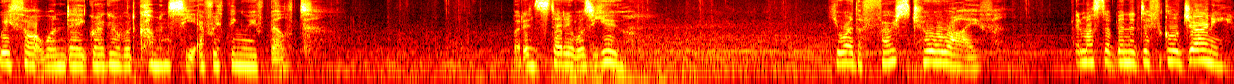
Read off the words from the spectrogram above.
We thought one day Gregor would come and see everything we've built. But instead it was you. You are the first to arrive. It must have been a difficult journey.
